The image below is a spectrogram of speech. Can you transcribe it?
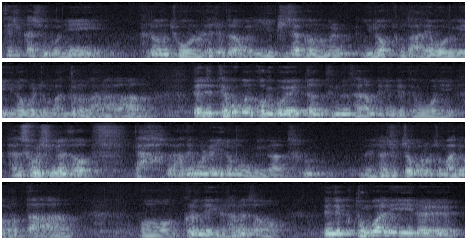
퇴직하신 분이 그런 조언을 해주더라고요. 이 비자금을 1억 정도 안에 모르게 1억을 좀 만들어 놔라. 근데 이제 대부분 거기 모여있던 듣는 사람들이 이제 대부분이 한숨을 쉬면서 야, 그 안에 몰래 1억 모으기가 참 네, 현실적으로 좀 많이 어렵다. 어, 그런 얘기를 하면서 근데 이제 돈 관리를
